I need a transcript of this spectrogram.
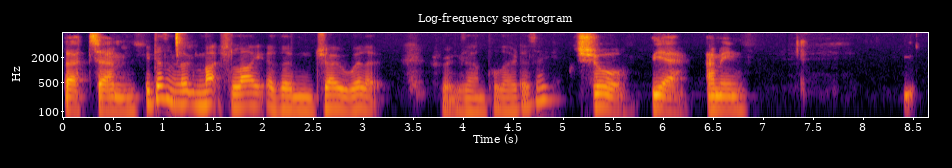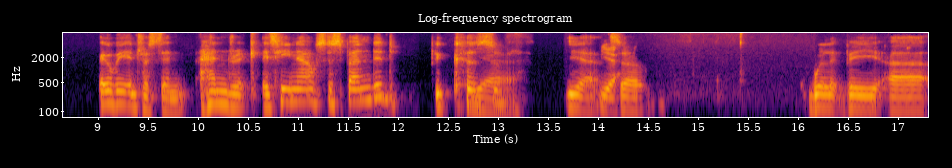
but um, He doesn't look much lighter than Joe Willock, for example, though, does he? Sure. Yeah. I mean, it'll be interesting. Hendrick, is he now suspended because Yeah. of. Yeah. Yeah. So will it be uh,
